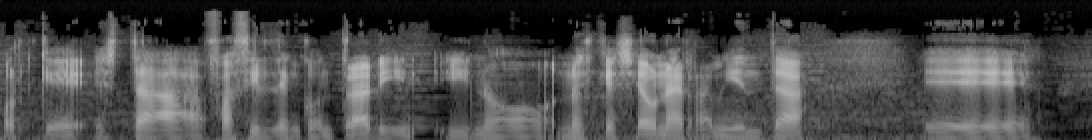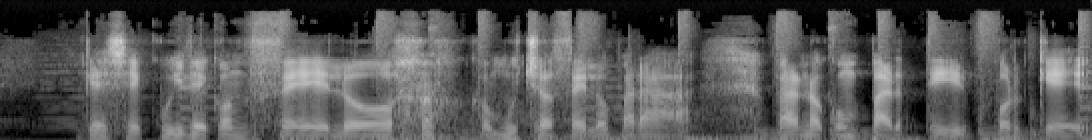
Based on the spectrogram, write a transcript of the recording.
porque está fácil de encontrar y, no, es que sea una herramienta que se cuide con celo, con mucho celo para, no compartir, porque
